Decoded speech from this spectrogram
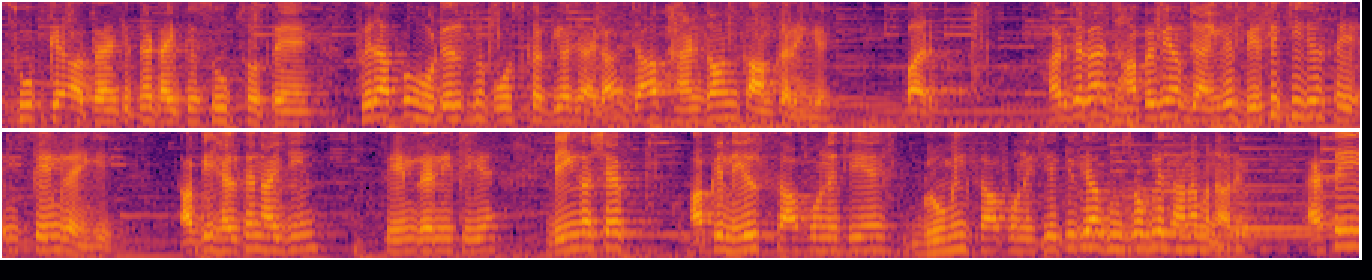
सूप क्या होता है कितने टाइप के सूप्स होते हैं फिर आपको होटल्स में पोस्ट कर दिया जाएगा जहाँ आप हैंड ऑन काम करेंगे। पर हर जगह जहाँ पे भी आप जाएँगे बेसिक चीज़ें से, सेम रहेंगी। आपकी हेल्थ एंड हाइजीन सेम रहनी चाहिए। बीइंग अ शेफ आपके नेल्स साफ़ होने चाहिए ग्रूमिंग साफ़ होनी चाहिए क्योंकि आप दूसरों के लिए खाना बना रहे हो। ऐसे ही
